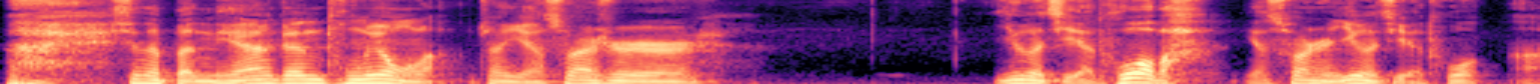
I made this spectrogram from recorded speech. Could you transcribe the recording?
哎，现在本田跟通用了，这也算是一个解脱吧，也算是一个解脱啊。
